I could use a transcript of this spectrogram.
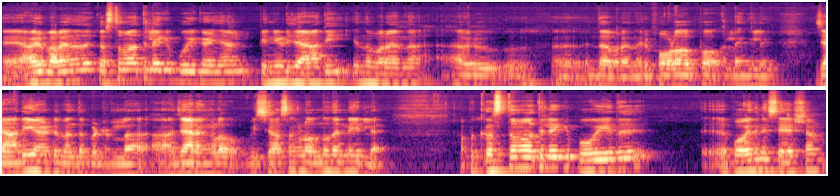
അവർ പറയുന്നത് ക്രിസ്തുമതത്തിലേക്ക് പോയി കഴിഞ്ഞാൽ പിന്നീട് ജാതി എന്ന് പറയുന്ന ഒരു എന്താ പറയുന്ന ഒരു ഫോളോ അപ്പോ അല്ലെങ്കിൽ ജാതിയായിട്ട് ബന്ധപ്പെട്ടിട്ടുള്ള ആചാരങ്ങളോ വിശ്വാസങ്ങളോ ഒന്നും തന്നെ ഇല്ല. അപ്പൊ ക്രിസ്തുമതത്തിലേക്ക് പോയത് പോയതിന് ശേഷം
